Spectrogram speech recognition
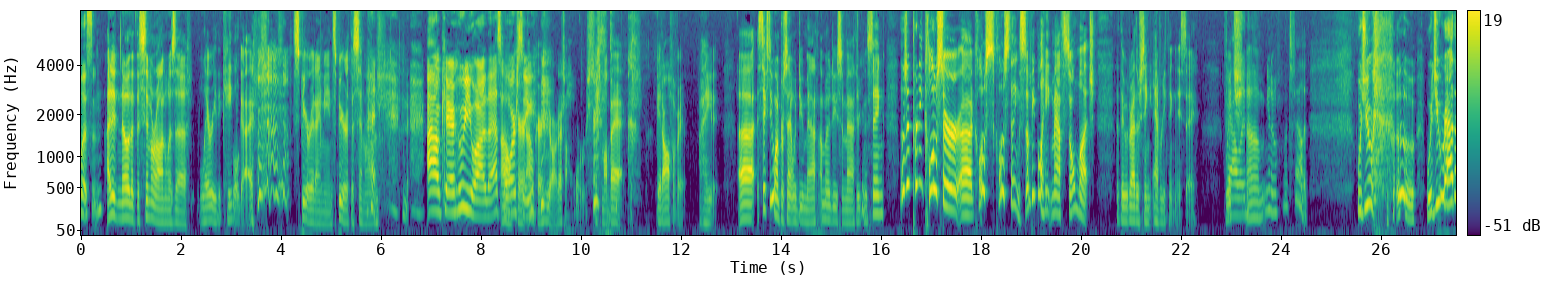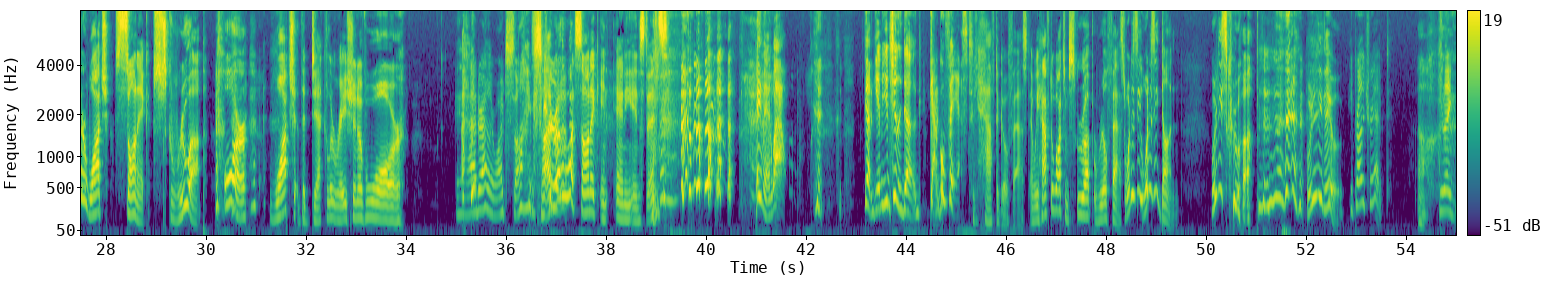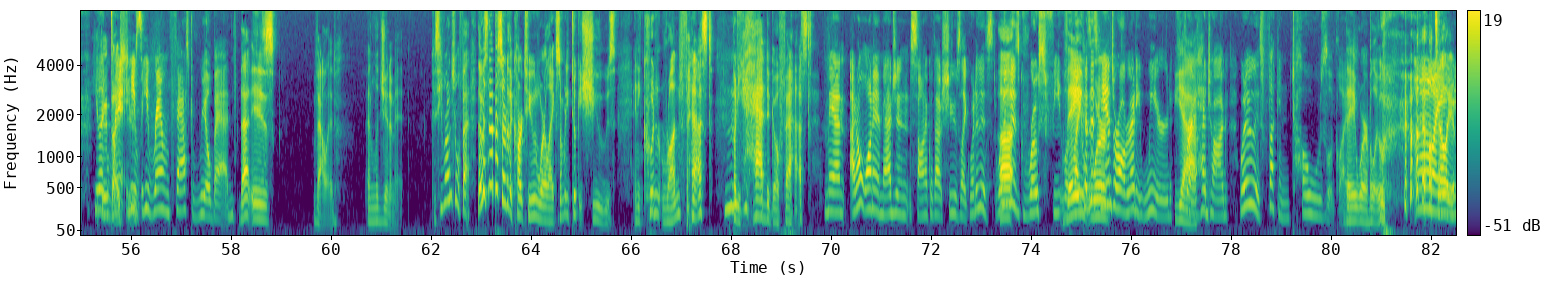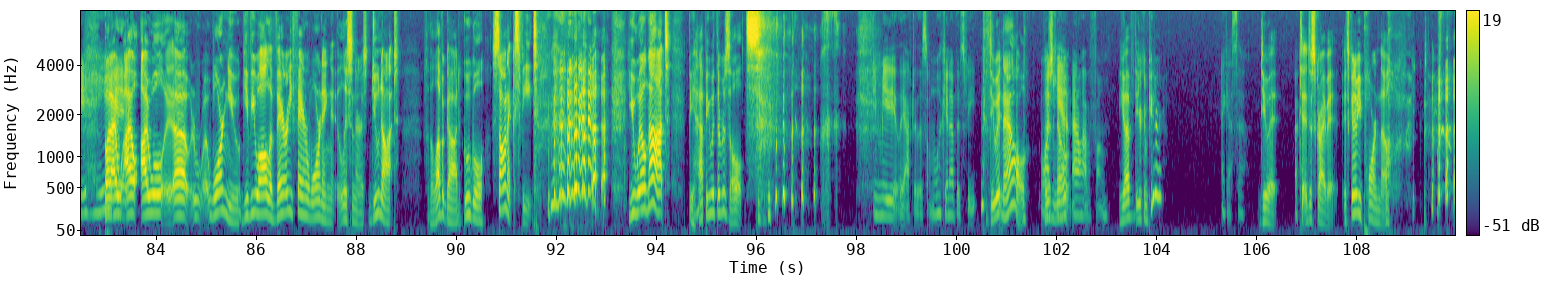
Listen, I didn't know that the Cimarron was a Larry the Cable Guy. Spirit, I mean, Spirit the Cimarron. I don't care who you are. That's I don't horsey. care. I don't care who you are. That's a horse. It's my back. Get off of it. I hate it. Uh, sixty-one percent would do math. I'm gonna do some math. You're gonna sing. Those are pretty closer, uh, close, close things. Some people hate math so much that they would rather sing everything they say. Which, Valid. um, you know, that's valid. Would you, ooh, would you rather watch Sonic screw up or watch the Declaration of War? Yeah, I'd rather watch Sonic. So I'd rather up. watch Sonic in any instance. hey man, wow. Gotta give me a chili dog. Gotta go fast. We have to go fast, and we have to watch him screw up real fast. What is he? What has he done? What did he screw up? what did he do? He probably tripped. Oh, He like he like ran, he he ran fast real bad. that is valid and legitimate. Cause he runs real fast. There was an episode of the cartoon where like somebody took his shoes and he couldn't run fast, but he had to go fast. Man, I don't want to imagine Sonic without shoes. Like, what do his what Uh, do his gross feet look like? Because his were- hands are already weird for a hedgehog. What do his fucking toes look like? They were blue. oh, I'll tell you. I hate But I. I, I will uh, warn you, give you all a very fair warning, listeners. Do not, for the love of God, Google Sonic's feet. you will not be happy with the results. Immediately after this, I'm looking up his feet. Do it now. Well, There's I no. I don't have a phone. You have your computer. I guess so. Do it. To describe it. It's gonna be porn though.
